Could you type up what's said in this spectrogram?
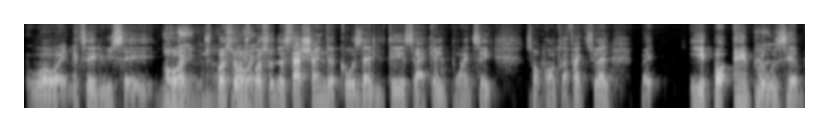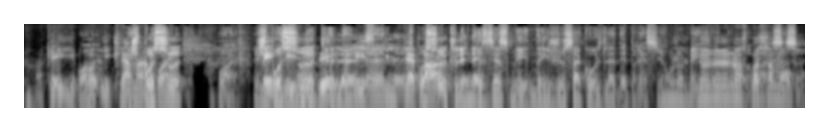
Ouais, ouais, mais tu sais, lui, c'est. Ouais, je ne suis, pas sûr de sa chaîne de causalité, c'est à quel point, tu sais, sont contrefactuels, mais il n'est pas implausible, OK? Il est, pas, il est clairement pas. Sûr, ouais. Je ne suis pas, sûr, que le, le, pas sûr que le nazisme est né juste à cause de la dépression. Là, mais, non, non, non, non, c'est pas, ça, mon,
